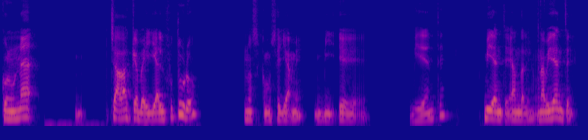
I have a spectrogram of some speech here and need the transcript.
con una chava que veía el futuro, no sé cómo se llame, eh, vidente. Vidente, ándale, una vidente.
